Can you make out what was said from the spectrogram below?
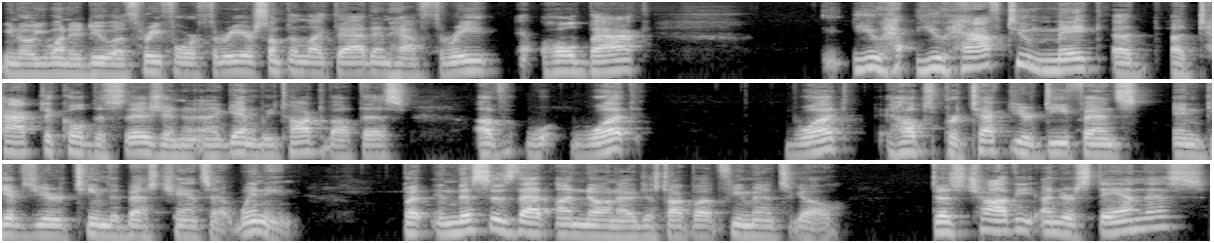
you know you want to do a three four three or something like that and have three hold back you ha- you have to make a, a tactical decision and again we talked about this of w- what what helps protect your defense and gives your team the best chance at winning. But and this is that unknown I just talked about a few minutes ago. Does Xavi understand this?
